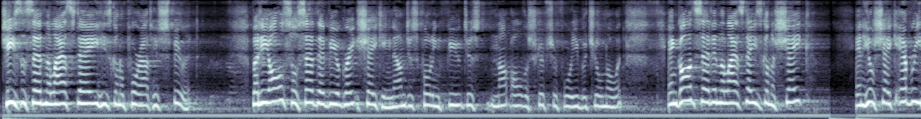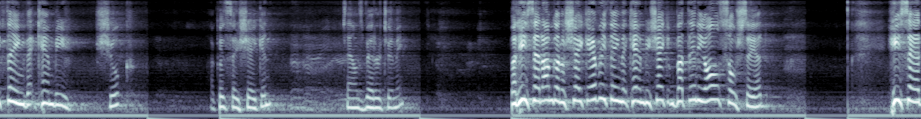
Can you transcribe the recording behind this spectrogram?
Jesus said in the last day He's going to pour out His Spirit. But he also said there'd be a great shaking. Now I'm just quoting few, just not all the scripture for you, but you'll know it. And God said in the last day he's going to shake, and he'll shake everything that can be shook. I could say shaken. Sounds better to me. But he said, I'm going to shake everything that can be shaken. But then he also said, he said,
